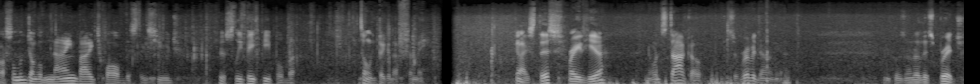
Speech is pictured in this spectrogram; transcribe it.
Russell in the Jungle 9 by 12 this thing's huge. Should sleep eight people but it's only big enough for me. Guys this right here it's dark out there's a river down here. It goes under this bridge.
